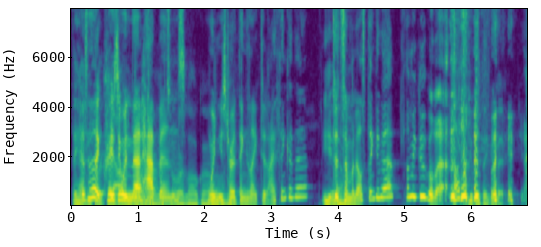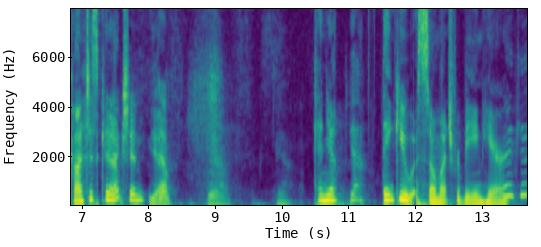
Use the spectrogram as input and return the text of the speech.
they have. Isn't haven't that crazy when that Outdoors on the tour happens? When you start thinking like, did I think of that? yeah. Did someone else think of that? Let me Google that. Lots of people think of it. Conscious connection. Yeah. Yeah. Yeah. Kenya, Yeah. thank you so much for being here. Thank you.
